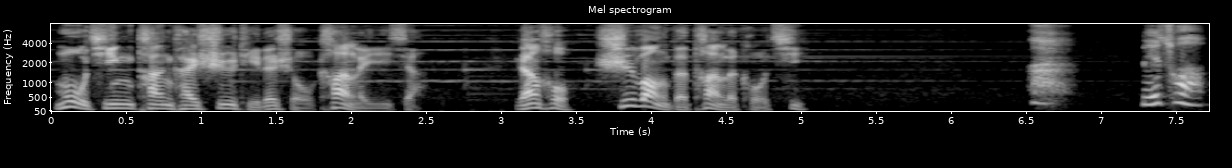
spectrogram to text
穆青摊开尸体的手看了一下，然后失望的叹了口气：“唉，没错，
